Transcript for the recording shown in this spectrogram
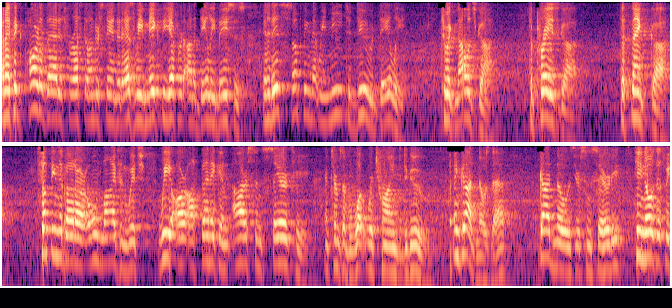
And I think part of that is for us to understand that as we make the effort on a daily basis, and it is something that we need to do daily, to acknowledge God, to praise God, to thank God. Something about our own lives in which we are authentic in our sincerity in terms of what we're trying to do. And God knows that. God knows your sincerity. He knows as we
